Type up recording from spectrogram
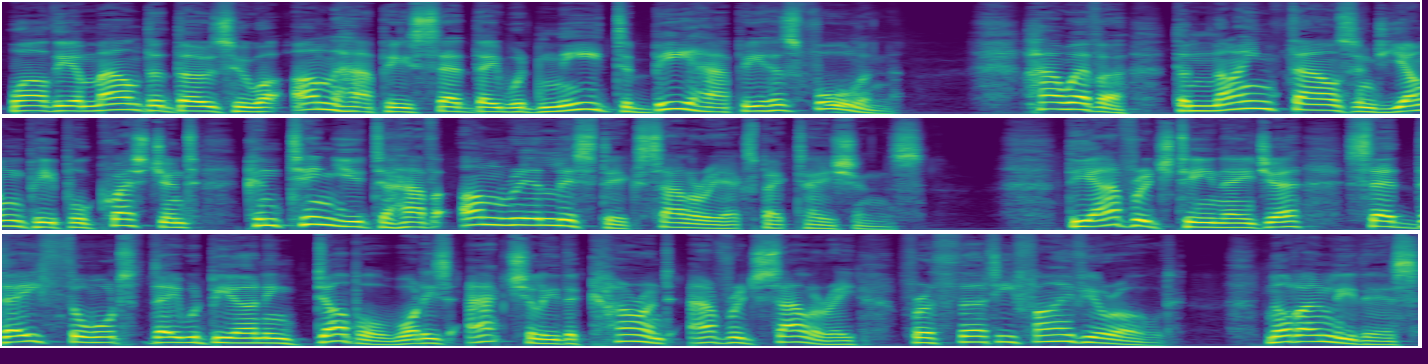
while the amount that those who were unhappy said they would need to be happy has fallen. However, the 9,000 young people questioned continued to have unrealistic salary expectations. The average teenager said they thought they would be earning double what is actually the current average salary for a 35 year old. Not only this,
